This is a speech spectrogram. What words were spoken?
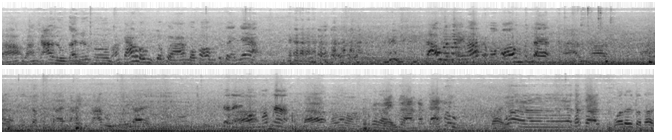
Đó, quảng cáo luôn tới nước luôn. Quảng cáo luôn chúc là một không tính tiền nha đấu cái tiền hết rồi một không tính tiền Chính là cũng đại đại cả buổi tối đây cái này ngon lắm nha. Đó, đúng không Cái này. Làm đặc sản luôn. Đây. Của Thất Sơn. Qua đây tình ơi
